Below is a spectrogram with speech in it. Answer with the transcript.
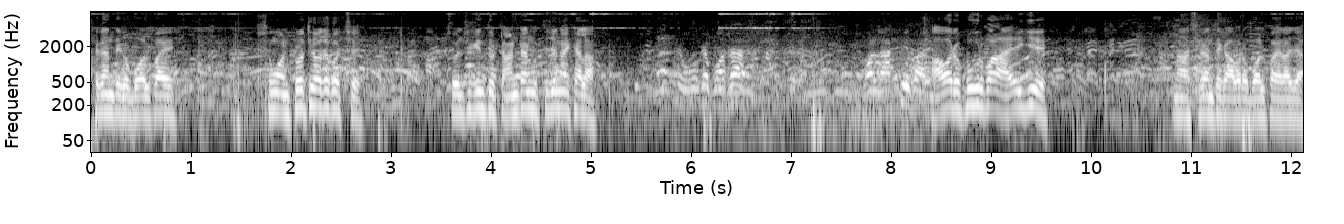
সেখান থেকে বল পায়। সুমন প্রতিহত করছে। চলছে কিন্তু টান টান উত্তেজনায় খেলা। আবারও পুকুর পাড়া এগিয়ে। না, সেখান থেকে আবারও বল পায় রাজা।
